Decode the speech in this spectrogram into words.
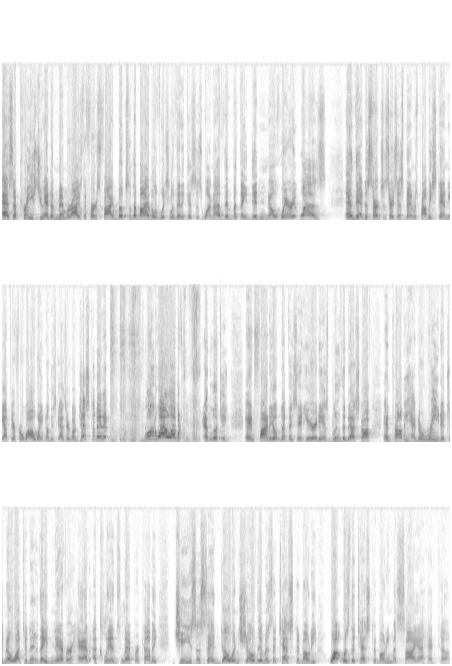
As a priest, you had to memorize the first five books of the Bible, of which Leviticus is one of them, but they didn't know where it was. And they had to search and search. This man was probably standing out there for a while waiting on these guys. They're going, just a minute, a little while, and looking. And finally opened up. They said, here it is, blew the dust off, and probably had to read it to know what to do. They'd never had a cleansed leper coming. Jesus said, go and show them as a testimony. What was the testimony? Messiah had come.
